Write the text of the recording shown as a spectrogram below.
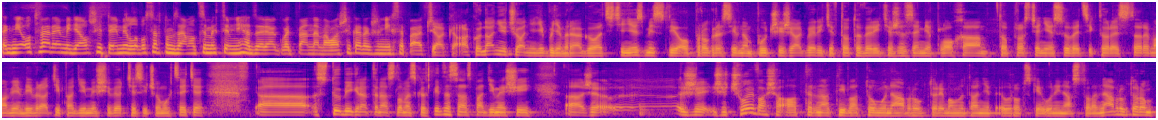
tak neotvárajme ďalšie témy, lebo sa v tom zámoceme chcem nehať zareagovať pána Valašeka takže nech sa páči. Ďaká. Ako na niečo ani nebudem reagovať. Ste nezmysli o progresívnom puči, že ak veríte v toto, veríte, že Zem je plochá. To proste nie sú veci, ktoré, ktoré vám viem vyvrátiť. Pán Dimeši, verte si, čomu chcete. Uh, vstup migranta na Slovensko. Spýtam sa vás, pán Dimeši, uh, že že, že čo je vaša alternatíva tomu návrhu, ktorý je momentálne v Európskej únii na stole? Návrh, ktorom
